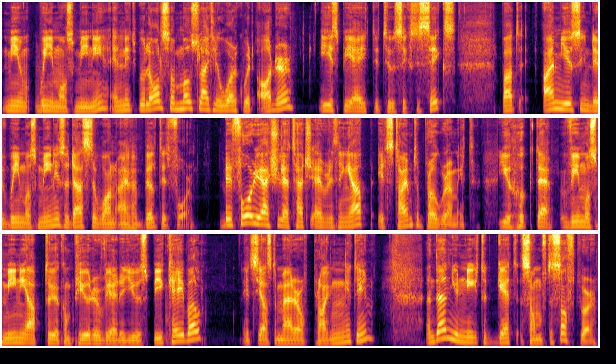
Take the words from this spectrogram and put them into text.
Wemos Mini, and it will also most likely work with other ESP8266, but I'm using the Wemos Mini, so that's the one I have built it for. Before you actually attach everything up, it's time to program it. You hook the Wemos Mini up to your computer via the USB cable. It's just a matter of plugging it in. And then you need to get some of the software.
